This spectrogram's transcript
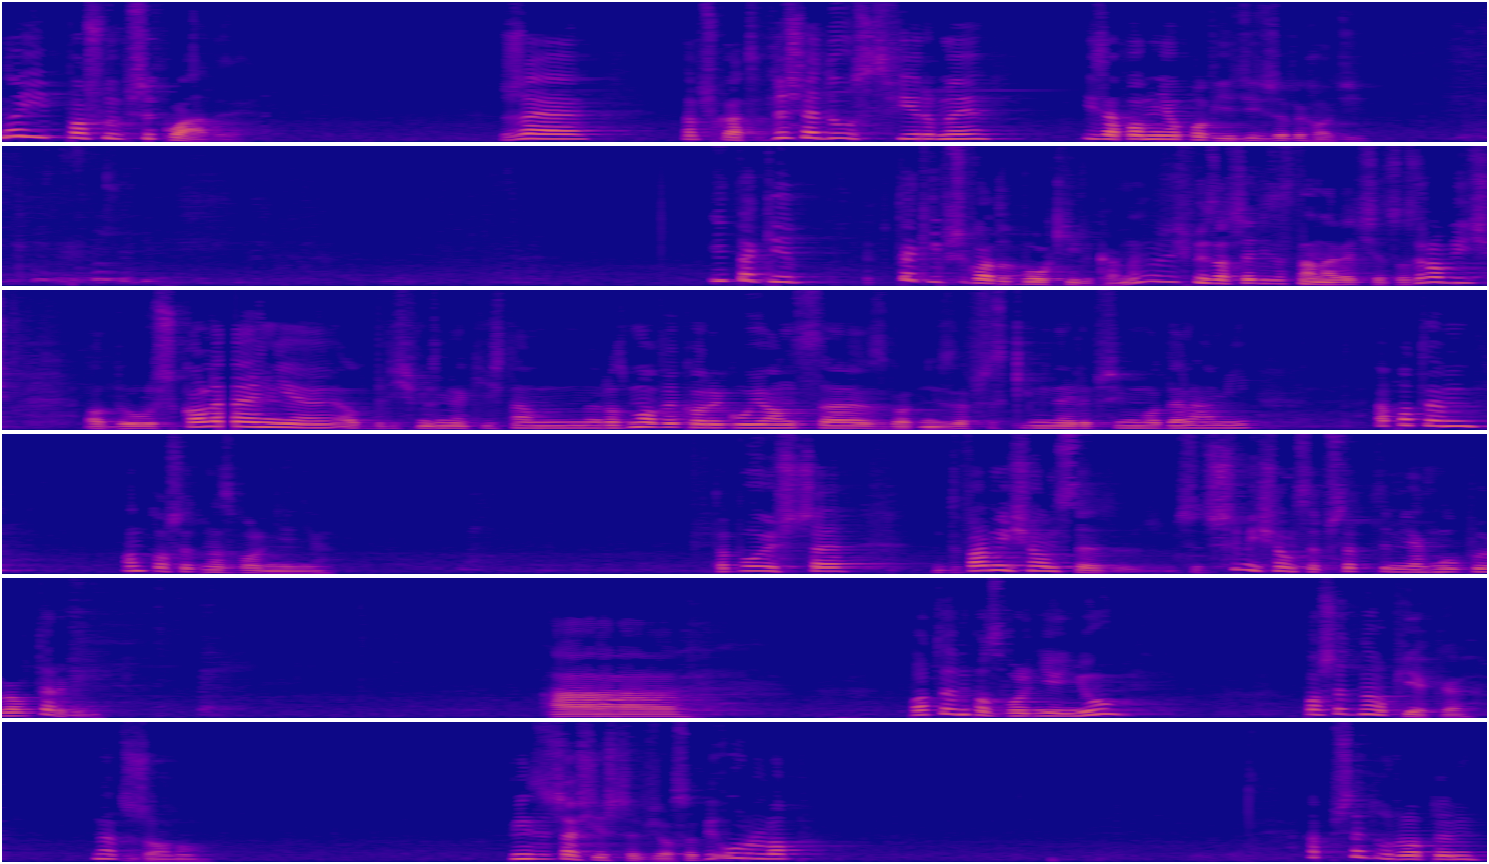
No i poszły przykłady, że na przykład wyszedł z firmy i zapomniał powiedzieć, że wychodzi. I takie, takich przykładów było kilka. No, żeśmy zaczęli zastanawiać się, co zrobić. Odbyło szkolenie, odbyliśmy jakieś tam rozmowy korygujące, zgodnie ze wszystkimi najlepszymi modelami, a potem on poszedł na zwolnienie. To było jeszcze dwa miesiące, czy trzy miesiące przed tym, jak mu upływał termin. A potem po zwolnieniu poszedł na opiekę nad żoną. W międzyczasie jeszcze wziął sobie urlop, a przed urlopem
